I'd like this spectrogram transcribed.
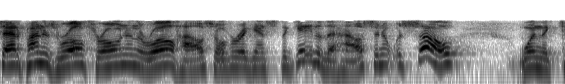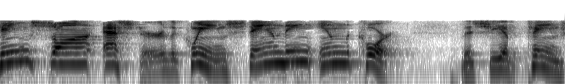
sat upon his royal throne in the royal house over against the gate of the house. And it was so, when the king saw Esther, the queen, standing in the court, that she obtained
